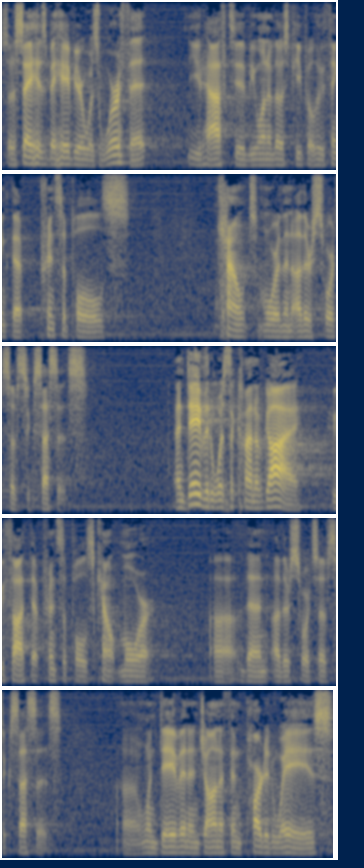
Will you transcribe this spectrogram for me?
so to say his behavior was worth it, you'd have to be one of those people who think that principles count more than other sorts of successes. And David was the kind of guy who thought that principles count more uh, than other sorts of successes. Uh, when David and Jonathan parted ways,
